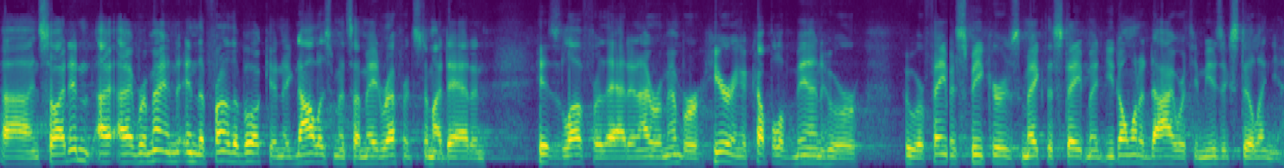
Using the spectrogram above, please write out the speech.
Uh, and so I didn't, I, I remember in the front of the book in acknowledgments, I made reference to my dad and his love for that. And I remember hearing a couple of men who are, who are famous speakers make the statement, You don't want to die with your music still in you.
